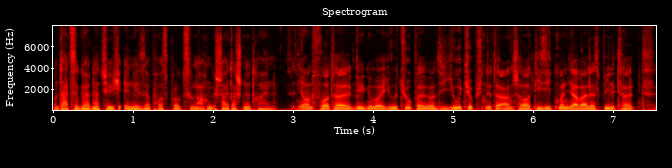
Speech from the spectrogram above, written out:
Und dazu gehört natürlich in dieser Postproduktion auch ein gescheiter Schnitt rein. Das ist ja auch ein Vorteil gegenüber YouTube, weil wenn man sich YouTube-Schnitte anschaut, die sieht man ja, weil das Bild halt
